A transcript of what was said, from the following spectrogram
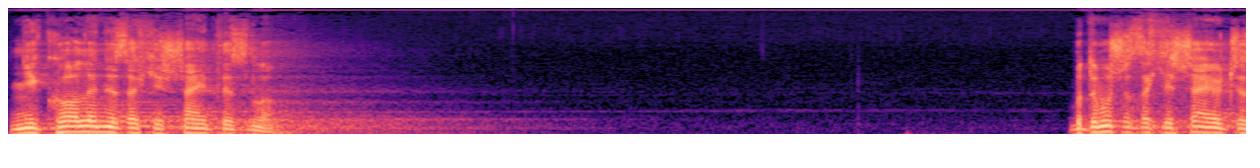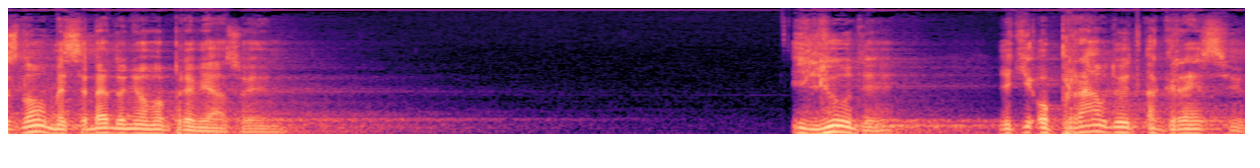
ніколи не захищайте зло. Бо тому що захищаючи зло, ми себе до нього прив'язуємо. І люди, які оправдують агресію,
